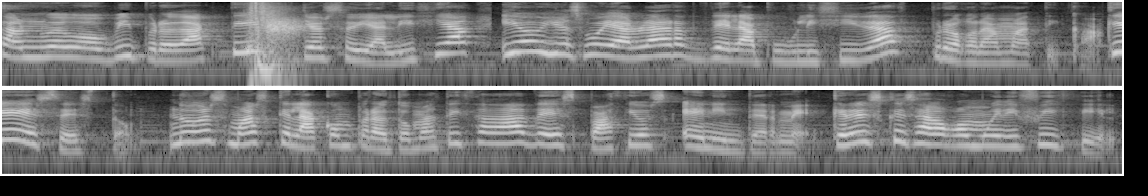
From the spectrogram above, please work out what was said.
a un nuevo Be Productive, yo soy Alicia y hoy os voy a hablar de la publicidad programática. ¿Qué es esto? No es más que la compra automatizada de espacios en internet. ¿Crees que es algo muy difícil?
